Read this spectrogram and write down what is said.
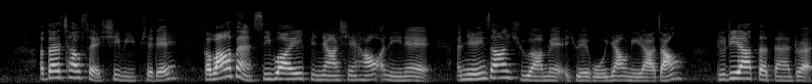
။အသက်60ရှိပြီဖြစ်တဲ့ကမ္ဘာ့ဘဏ်စီးပွားရေးပညာရှင်ဟောင်းအနေနဲ့အငိမ့်စားယူရမယ့်အရွယ်ကိုရောက်နေတာကြောင့်ဒုတိယသက်တမ်းအတွက်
